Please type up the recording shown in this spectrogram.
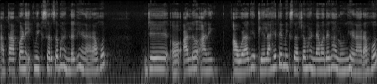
आता आपण एक मिक्सरचं भांडं घेणार आहोत. जे आलं आणि आवळा घेतलेला आहे ते मिक्सरच्या भांड्यामध्ये घालून घेणार आहोत.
